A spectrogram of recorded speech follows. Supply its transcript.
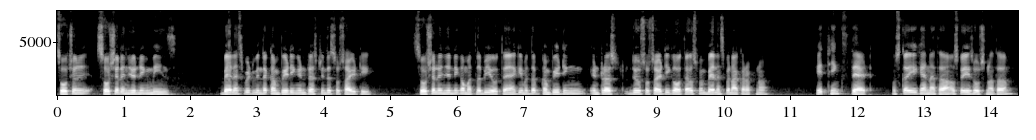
Social social engineering means balance between the competing interest in the society social engineering का मतलब ये होता है कि मतलब कंपीटिंग इंटरेस्ट जो सोसाइटी का होता है, उसमें बैलेंस बना कर रखना। ही थिंक्स दैट उसका ये कहना था, उसका ये सोचना था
